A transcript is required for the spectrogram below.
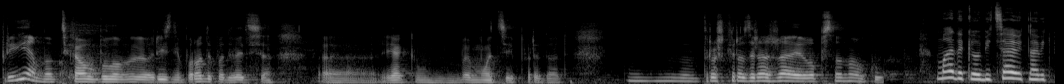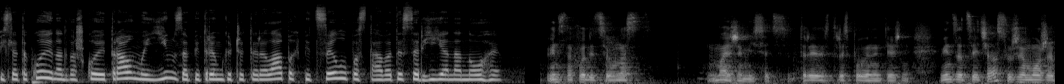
Приємно, цікаво було е, різні породи подивитися, е, як емоції передати. Трошки розряджає обстановку. Медики обіцяють, навіть після такої надважкої травми їм за підтримки чотирилапих під силу поставити Сергія на ноги. Він знаходиться у нас майже місяць, три, три з половиною тижні. Він за цей час вже може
